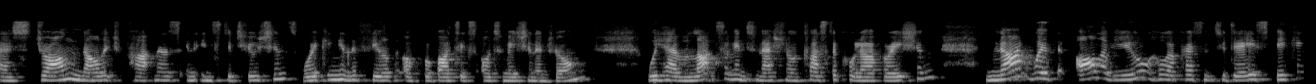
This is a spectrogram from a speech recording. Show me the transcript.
uh, strong knowledge partners and institutions working in the field of robotics, automation, and drone. We have lots of international cluster collaboration, not with all of you who are present today speaking,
